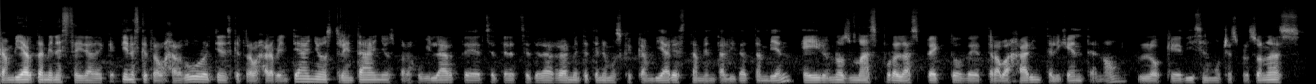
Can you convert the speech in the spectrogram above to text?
cambiar también esta idea de que tienes que trabajar duro y tienes que trabajar 20 años, 30 años para jubilarte, etcétera, etcétera. Realmente tenemos que cambiar esta mentalidad también e irnos más por el aspecto de trabajar inteligente, ¿no? Lo que dicen muchas personas,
